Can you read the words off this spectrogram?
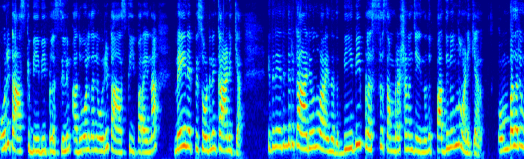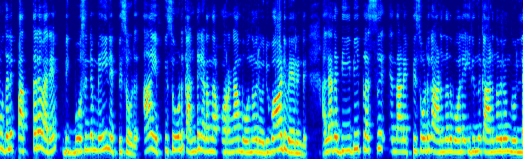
ഒരു ടാസ്ക് ബി ബി പ്ലസ്സിലും അതുപോലെ തന്നെ ഒരു ടാസ്ക് ഈ പറയുന്ന മെയിൻ എപ്പിസോഡിനും കാണിക്കാം. ഇതിന് ഇതിന്റെ ഒരു കാര്യം എന്ന് പറയുന്നത് ബി ബി പ്ലസ് സംപ്രേഷണം ചെയ്യുന്നത് പതിനൊന്ന് മണിക്കാണ്. ഒമ്പതര മുതൽ പത്തര വരെ ബിഗ് ബോസിന്റെ മെയിൻ എപ്പിസോഡ്. ആ എപ്പിസോഡ് കണ്ടു കിടന്ന് ഉറങ്ങാൻ പോകുന്നവർ ഒരുപാട് പേരുണ്ട്. അല്ലാതെ ബി ബി പ്ലസ് എന്താണ് എപ്പിസോഡ് കാണുന്നത് പോലെ ഇരുന്ന് കാണുന്നവരൊന്നുമില്ല.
